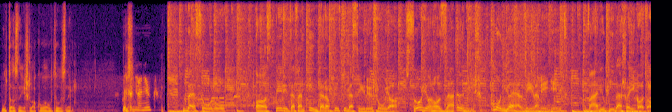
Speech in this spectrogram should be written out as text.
utazni és lakóautózni. Köszönjük. Beszóló. A Spirit FM interaktív kibeszélő sója. Szóljon hozzá ön is. Mondja el véleményét. Várjuk hívásaikat a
